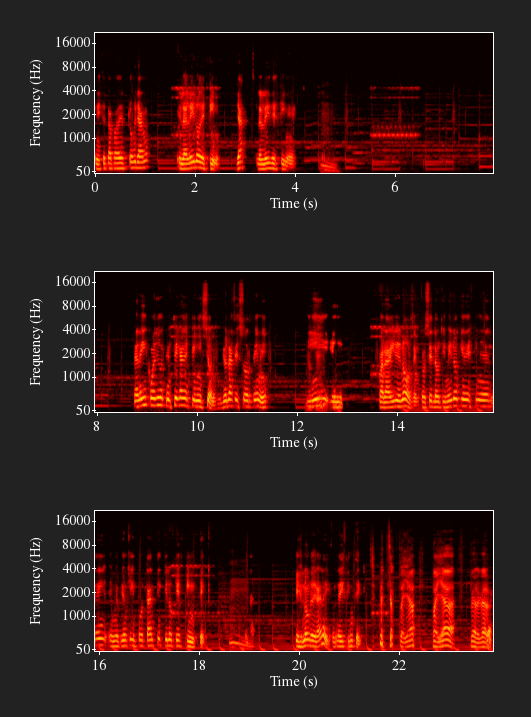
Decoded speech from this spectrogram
en esta etapa del programa, eh, la ley lo define, ¿ya? La ley define esto. Mm. La ley, como digo, te entrega definiciones. Yo las desordené y eh, para ir en orden. Entonces, lo primero que define la ley, en mi opinión, que es importante, es lo que es FinTech. Mm. Es el nombre de la ley, la ley FinTech. fallaba, fallaba, claro, claro.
